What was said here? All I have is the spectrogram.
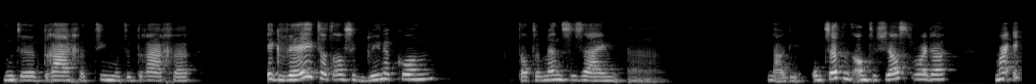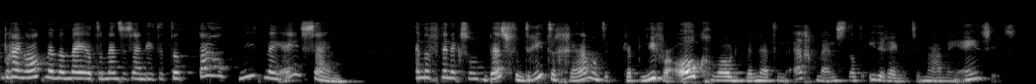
moeten dragen, team moeten dragen. Ik weet dat als ik binnenkom, dat er mensen zijn... Uh, nou, die ontzettend enthousiast worden. Maar ik breng ook met me mee dat er mensen zijn die het er totaal niet mee eens zijn. En dat vind ik soms best verdrietig, hè? want ik heb liever ook gewoon, ik ben net een echt mens, dat iedereen het er maar mee eens is.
